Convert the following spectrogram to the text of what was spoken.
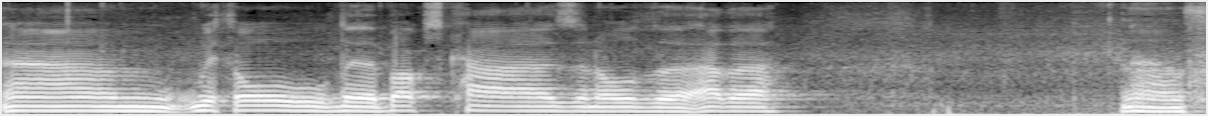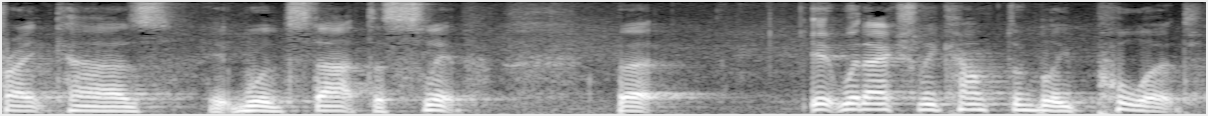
Um, with all the box cars and all the other um, freight cars, it would start to slip but it would actually comfortably pull it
